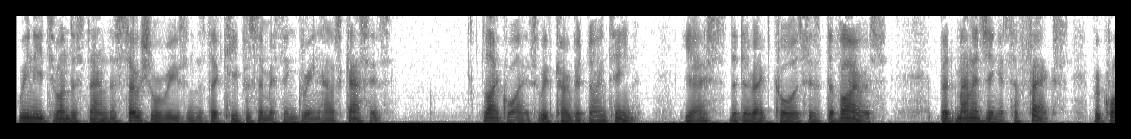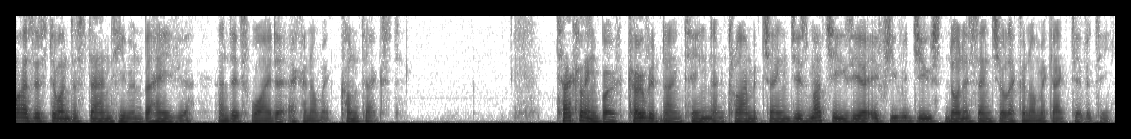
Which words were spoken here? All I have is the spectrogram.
we need to understand the social reasons that keep us emitting greenhouse gases. Likewise with COVID 19. Yes, the direct cause is the virus, but managing its effects requires us to understand human behavior and its wider economic context. Tackling both COVID 19 and climate change is much easier if you reduce non essential economic activity.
